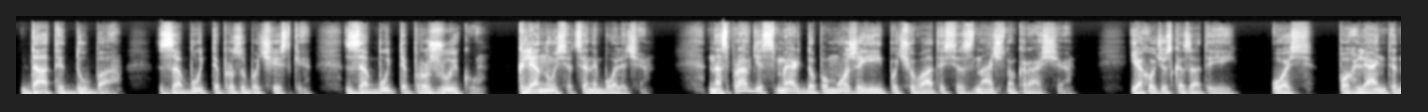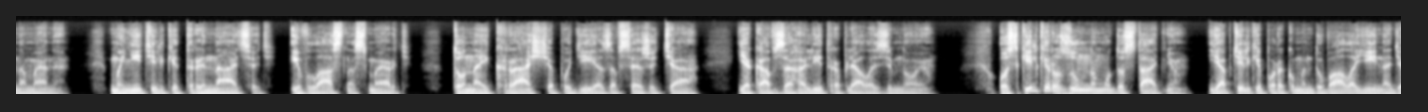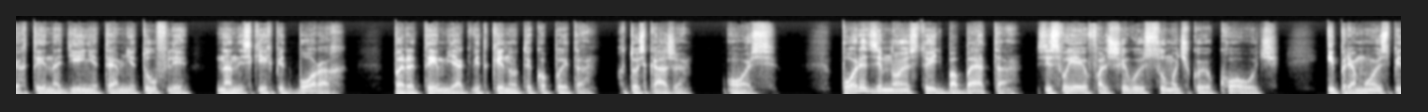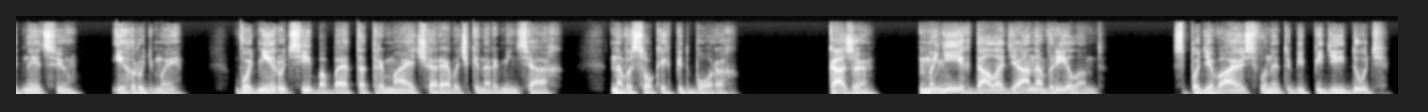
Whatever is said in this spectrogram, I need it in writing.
дати дуба, забудьте про зубочистки, забудьте про жуйку. Клянуся, це не боляче. Насправді смерть допоможе їй почуватися значно краще. Я хочу сказати їй: ось, погляньте на мене. Мені тільки тринадцять, і власна смерть то найкраща подія за все життя, яка взагалі траплялась зі мною. Оскільки розумному достатньо, я б тільки порекомендувала їй надягти надійні темні туфлі на низьких підборах перед тим, як відкинути копита. Хтось каже: ось. Поряд зі мною стоїть бабета зі своєю фальшивою сумочкою коуч і прямою спідницею і грудьми. В одній руці бабета тримає черевички на ремінцях, на високих підборах. Каже: Мені їх дала Діана Вріланд. Сподіваюсь, вони тобі підійдуть,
